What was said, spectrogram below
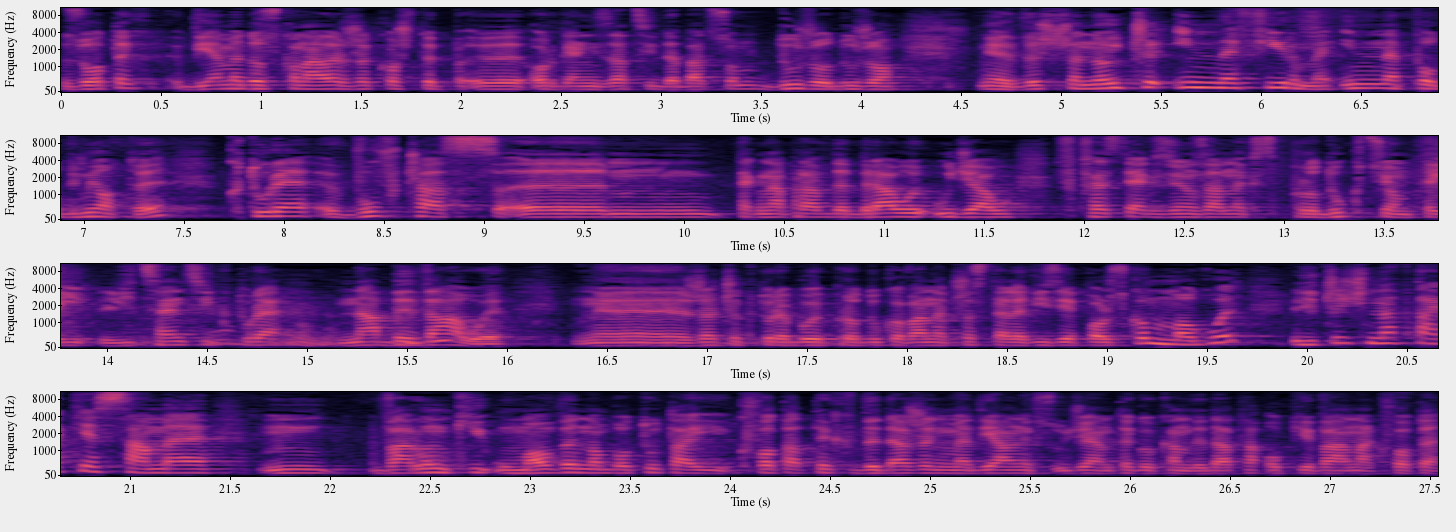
złotych. Wiemy doskonale, że koszty e, organizacji debat są dużo, dużo e, wyższe. No i czy inne firmy, inne podmioty, które wówczas em, tak naprawdę brały udział w kwestiach związanych z produkcją tej licencji, które nabywały e, rzeczy, które były produkowane przez telewizję polską, mogły liczyć na takie same warunki umowy, no bo tutaj kwota tych wydarzeń medialnych z udziałem tego kandydata opiewała na kwotę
